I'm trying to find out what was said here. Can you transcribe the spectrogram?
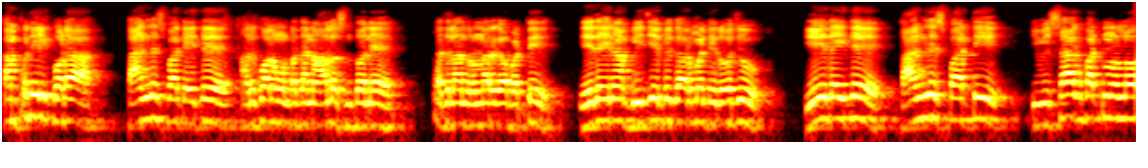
కంపెనీలకు కూడా కాంగ్రెస్ పార్టీ అయితే అనుకూలం ఉంటుందన్న ఆలోచనతోనే ప్రజలందరూ ఉన్నారు కాబట్టి ఏదైనా బీజేపీ గవర్నమెంట్ ఈరోజు ఏదైతే కాంగ్రెస్ పార్టీ ఈ విశాఖపట్నంలో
